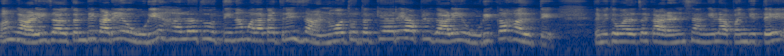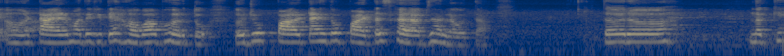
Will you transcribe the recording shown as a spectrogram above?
पण गाडी चालवताना ती गाडी एवढी हालत होती ना मला काहीतरी जाणवत होतं की अरे आपली गाडी एवढी का हालते? तर मी तुम्हाला त्याचं कारण सांगेल. आपण जिथे टायरमध्ये जिथे हवा भरतो तो जो पार्ट आहे तो पार्टच खराब झाला होता. तर नक्की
